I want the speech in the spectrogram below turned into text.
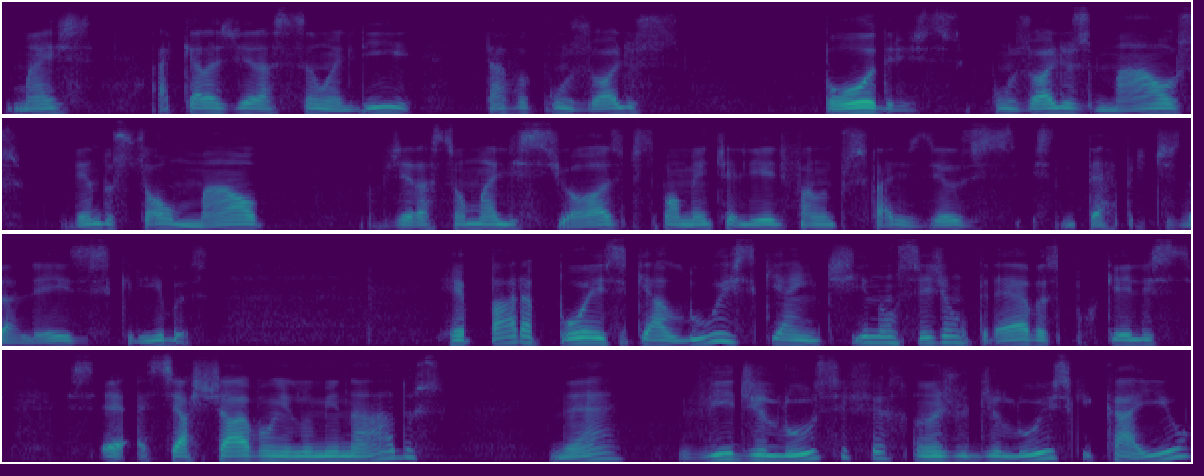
Mas aquela geração ali estava com os olhos podres, com os olhos maus, vendo só o mal, geração maliciosa, principalmente ali ele falando para os fariseus, intérpretes da lei, escribas. Repara, pois, que a luz que há em ti não sejam trevas, porque eles é, se achavam iluminados, né? Vi de Lúcifer, anjo de luz que caiu,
